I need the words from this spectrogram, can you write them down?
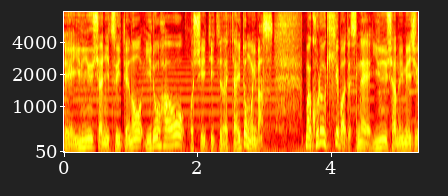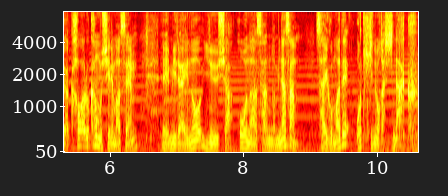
輸入車についてのいろはを教えていただきたいと思います。まあこれを聞けばですね輸入車のイメージが変わるかもしれません。未来の輸入車オーナーさんの皆さん最後までお聞き逃しなく。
